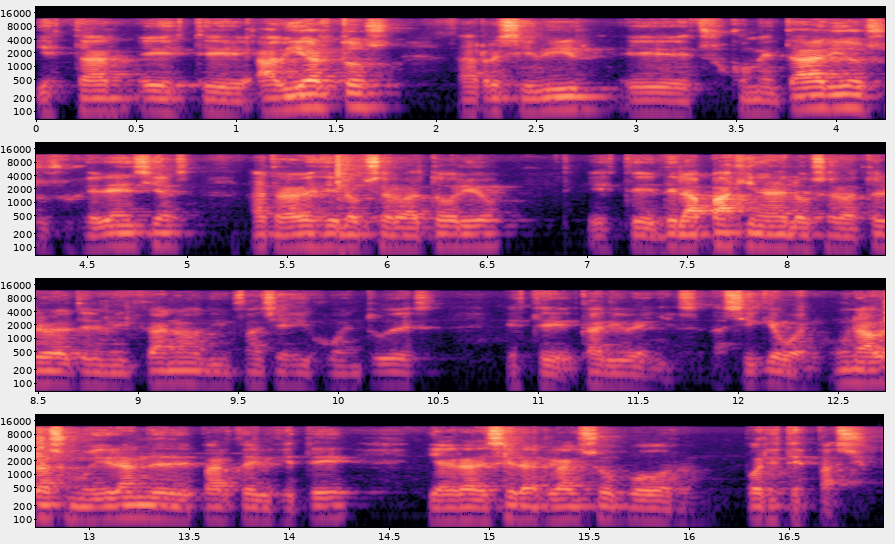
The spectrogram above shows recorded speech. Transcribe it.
y estar este, abiertos a recibir eh, sus comentarios, sus sugerencias a través del observatorio, este, de la página del Observatorio Latinoamericano de Infancias y Juventudes este, Caribeñas. Así que bueno, un abrazo muy grande de parte del GT y agradecer a Claxo por, por este espacio.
